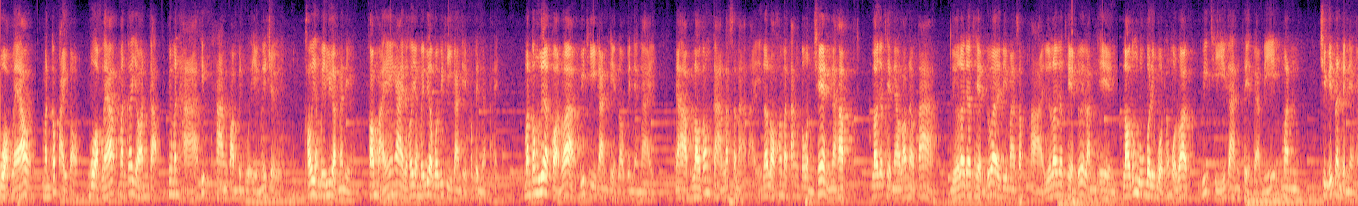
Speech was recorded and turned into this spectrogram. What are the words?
บวกแล้ว มันก็ไปต่อ บวกแล้วมันก็ย้อนกลับ คือมันหาทิศทางความเป็นตัวเองไม่เจอ เขายังไม่เลือกนั่นเอง ความหมายง่ายๆเลยเขายังไม่เลือกว่าวิธีการเทรดเขาเป็นอย่างไร มันต้องเลือกก่อนว่าวิธีการเทรดเราเป็นยังไงนะครับ เราต้องการลักษณะไหนแล้วเราค่อยมาตั้งต้น เช่นนะครับ เราจะเทรดแนวรับแนวต้านหรือเราจะเทรดด้วยดีมานซับพลายหรือเราจะเทรดด้วยรันเทน เราต้องรู้บริบททั้งหมดว่าวิธีการเทรดแบบนี้มันชีวิตมันเป็นยังไง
